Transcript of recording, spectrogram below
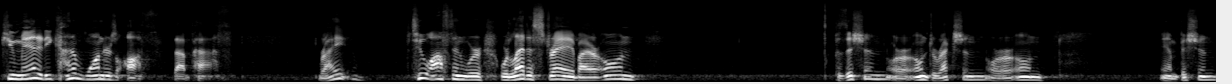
humanity kind of wanders off that path, right? Too often, we're, we're led astray by our own position or our own direction or our own ambition.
